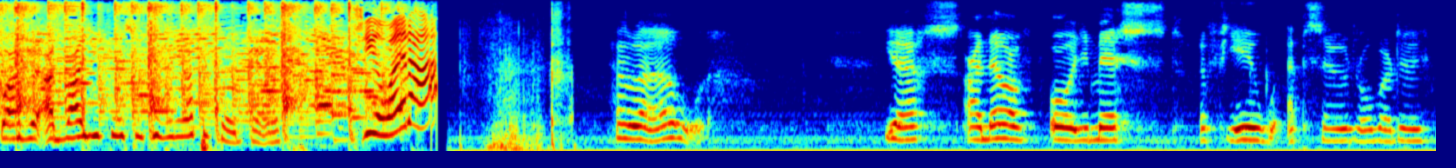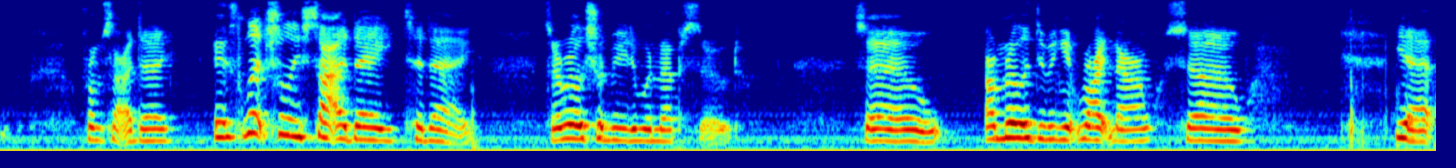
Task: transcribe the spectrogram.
But I'd advise you to listen to the new episode first. See you later. Hello. Yes, I know I've already missed a few episodes already from Saturday. It's literally Saturday today, so I really should be doing an episode. So I'm really doing it right now. So yeah.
